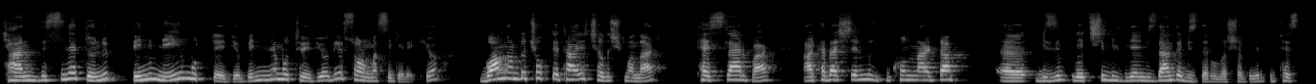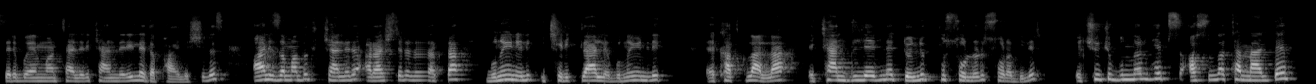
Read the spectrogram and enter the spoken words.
kendisine dönüp beni neyi mutlu ediyor, beni ne motive ediyor diye sorması gerekiyor. Bu anlamda çok detaylı çalışmalar, testler var. Arkadaşlarımız bu konularda e, bizim iletişim bilgilerimizden de bizlere ulaşabilir. Bu testleri, bu envanterleri kendileriyle de paylaşırız. Aynı zamanda da kendileri araştırarak da buna yönelik içeriklerle, buna yönelik e, katkılarla e, kendilerine dönüp bu soruları sorabilir. E, çünkü bunların hepsi aslında temelde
